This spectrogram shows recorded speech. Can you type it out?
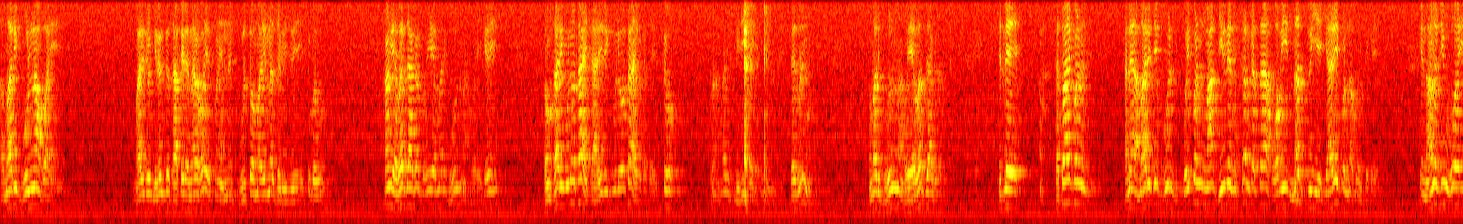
અમારી ભૂલ ના હોય, મારી જોડે નિરંતર સાથે રહેનાર હોય, પણ એમને ભૂલ તો અમારી ના જડવી જોઈએ. શું કહ્યું? કારણ કે અવર જાગૃત હોય અમારી ભૂલ ના હોય. કે સંસારી ભૂલો થાય, શારીરિક ભૂલો થાય વખતે, તો પણ અમારી બીજી. ને? અમારી ભૂલ ના હોય અવર જાગૃત. એટલે છતાંય પણ, અને અમારી જે ભૂલ કોઈ પણ જીવને નુકસાન કરતા હોવી ન જ જોઈએ, ક્યારેય પણ ન હોઈ શકે. એ નાનો જીવ હોય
